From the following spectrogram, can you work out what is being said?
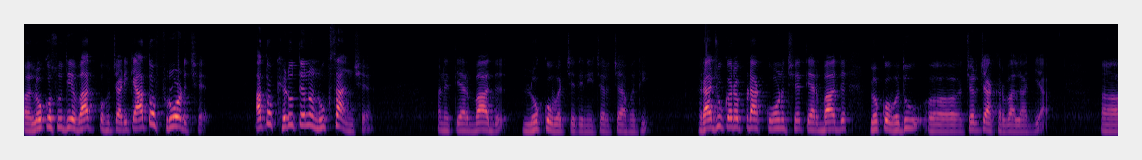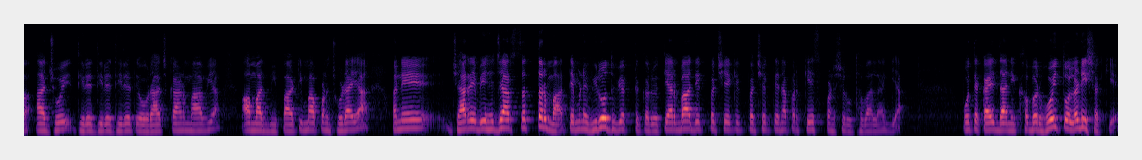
લોકો સુધી વાત પહોંચાડી કે આ તો ફ્રોડ છે, આ તો ખેડૂતોનું નુકસાન છે. અને ત્યારબાદ લોકો વચ્ચે તેની ચર્ચા વધી. રાજુ કરપડા કોણ છે? ત્યારબાદ લોકો વધુ ચર્ચા કરવા લાગ્યા. આ જોઈ ધીરે ધીરે ધીરે તેઓ રાજકારણમાં આવ્યા, આમ આદમી પાર્ટીમાં પણ જોડાયા અને જ્યારે બે હજાર સત્તરમાં તેમણે વિરોધ વ્યક્ત કર્યો, ત્યારબાદ એક પછી એક એક પછી એક તેના પર કેસ પણ શરૂ થવા લાગ્યા. પોતે કાયદાની ખબર હોય તો લડી શકીએ.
